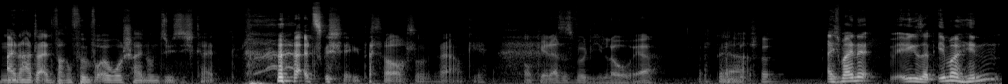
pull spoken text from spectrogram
Hm. Einer hatte einfach einen 5-Euro-Schein und Süßigkeiten als Geschenk. Das war auch so, ja, okay. Okay, das ist wirklich low, ja. Ja. Ich meine, wie gesagt, immerhin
